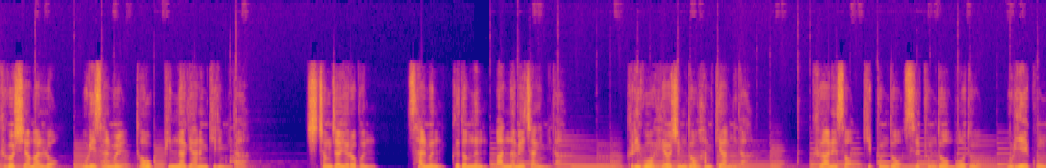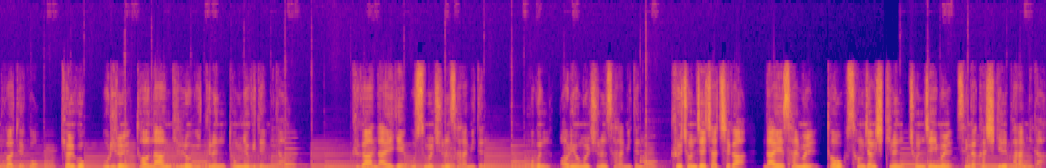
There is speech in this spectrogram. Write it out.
그것이야말로 우리 삶을 더욱 빛나게 하는 길입니다. 시청자 여러분, 삶은 끝없는 만남의 장입니다. 그리고 헤어짐도 함께합니다. 그 안에서 기쁨도 슬픔도 모두 우리의 공부가 되고 결국 우리를 더 나은 길로 이끄는 동력이 됩니다. 그가 나에게 웃음을 주는 사람이든 혹은 어려움을 주는 사람이든 그 존재 자체가 나의 삶을 더욱 성장시키는 존재임을 생각하시길 바랍니다.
